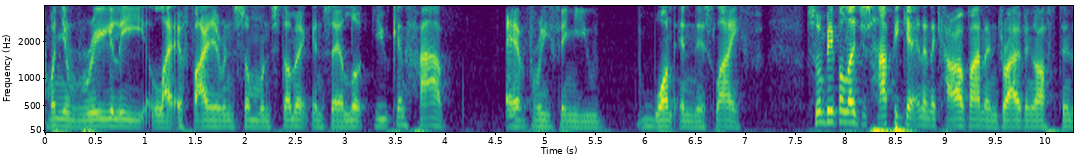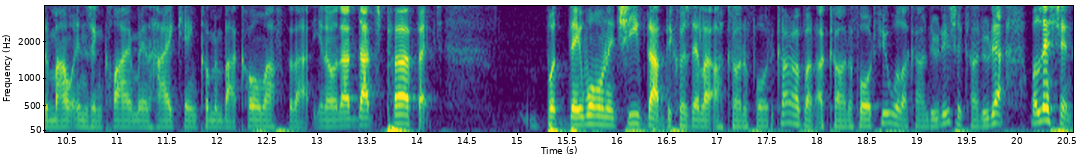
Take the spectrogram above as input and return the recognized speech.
when you really light a fire in someone's stomach and say, look, you can have everything you want in this life some people are just happy getting in a caravan and driving off to the mountains and climbing, hiking, coming back home after that. You know, that that's perfect. But they won't achieve that because they're like, I can't afford a caravan, I can't afford fuel, I can't do this, I can't do that. Well, listen,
